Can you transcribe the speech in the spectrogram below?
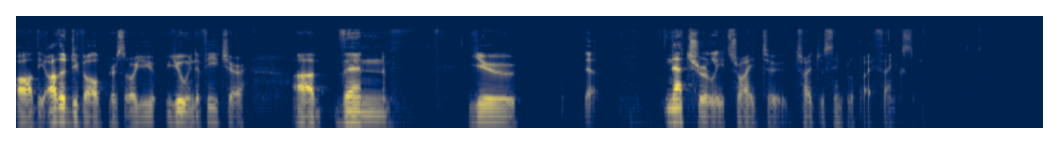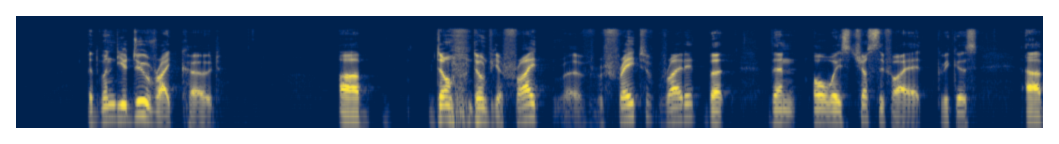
are the other developers or you, you in the future, uh, then you uh, naturally try to try to simplify things. but when you do write code, uh, don't don't be afraid uh, afraid to write it, but then always justify it because uh,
